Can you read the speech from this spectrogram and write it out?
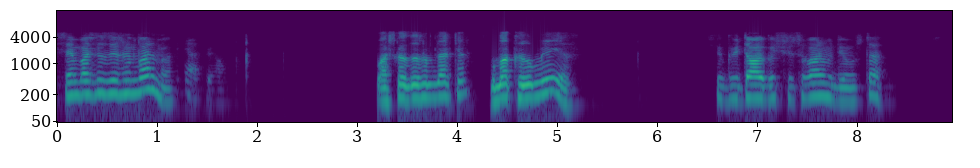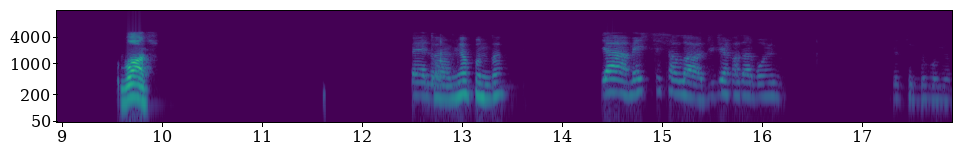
Senin başka zırhın var mı? Başka zırhım derken. Buna kırılmıyor ya. Şu gıda güçlüsü var mı diyor usta. Var. Belli Tamam yap bundan. Ya Messi Salah cüce kadar boyun götürdü boyun.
